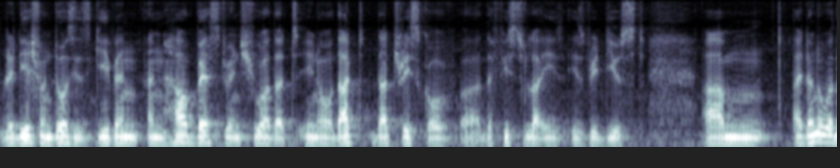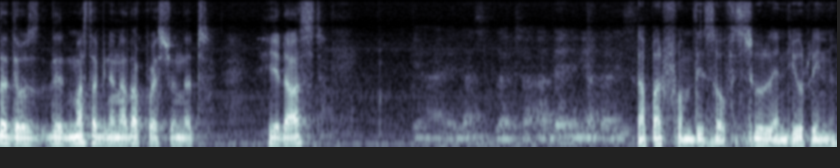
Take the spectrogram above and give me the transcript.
radiation dose is given and how best to ensure that you know, that, that risk of uh, the fistula is, is reduced. Um, I don't know whether there was there must have been another question that he had asked. are there any other risks apart from this of stool and urine?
